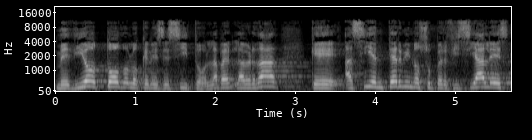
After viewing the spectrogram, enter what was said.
Me dio todo lo que necesito. La, verdad que así en términos superficiales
